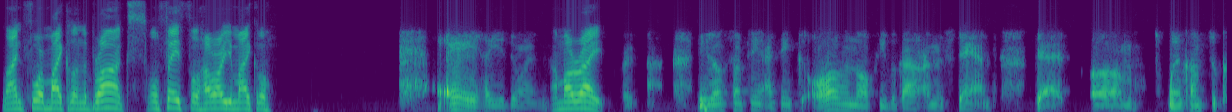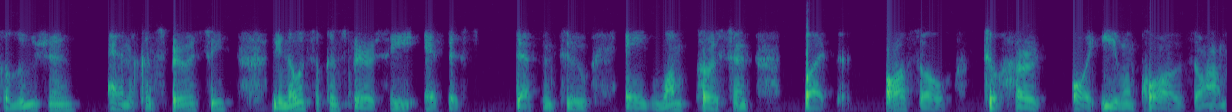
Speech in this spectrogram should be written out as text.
Line four, Michael in the Bronx. Old Faithful, how are you, Michael? Hey, how you doing? I'm all right. You know something? I think all in all, people gotta understand that um, when it comes to collusion and a conspiracy, you know it's a conspiracy if it's destined to aid one person, but also to hurt or even cause um,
